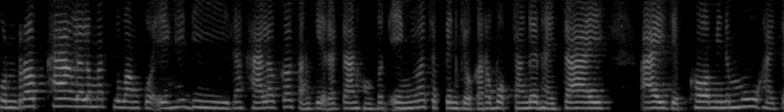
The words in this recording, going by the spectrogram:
คนรอบข้างและระมัดระวังตัวเองให้ดีนะคะ แล้วก็สังเกตอาการของตนเองไม่ว่าจะเป็นเกี่ยวกับระบบทางเดินหายใจ ไอเจ็บคอมีน้ำมูกหายใจ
